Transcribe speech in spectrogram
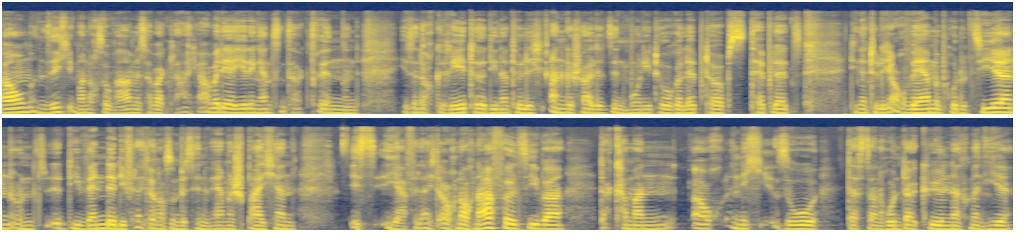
Raum an sich immer noch so warm ist. Aber klar, ich arbeite ja hier den ganzen Tag drin und hier sind auch Geräte, die natürlich angeschaltet sind, Monitore, Laptops, Tablets, die natürlich auch Wärme produzieren und die Wände, die vielleicht auch noch so ein bisschen Wärme speichern, ist ja vielleicht auch noch nachvollziehbar. Da kann man auch nicht so das dann runterkühlen, dass man hier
